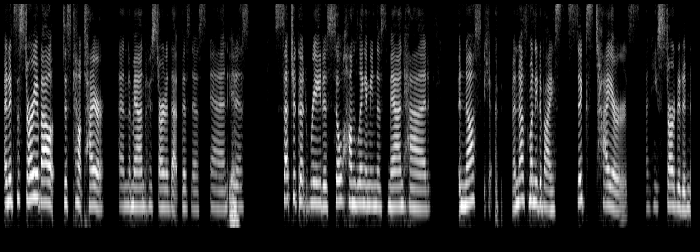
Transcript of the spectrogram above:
And it's a story about Discount Tire and the man who started that business. And yeah. it is such a good read. Is so humbling. I mean, this man had enough enough money to buy six tires and he started an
